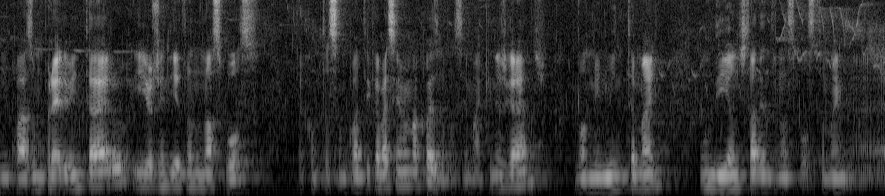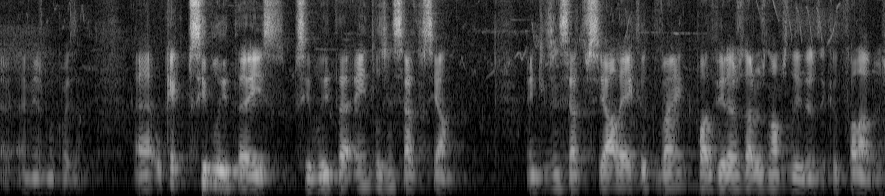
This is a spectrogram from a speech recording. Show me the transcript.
um, quase um prédio inteiro e hoje em dia estão no nosso bolso. A computação quântica vai ser a mesma coisa, vão ser máquinas grandes, vão diminuindo de tamanho, um dia onde está dentro do nosso bolso também a, a mesma coisa. Uh, o que é que possibilita isso? Possibilita a inteligência artificial. A inteligência artificial é aquilo que vem, que pode vir a ajudar os novos líderes, aquilo que falavas,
